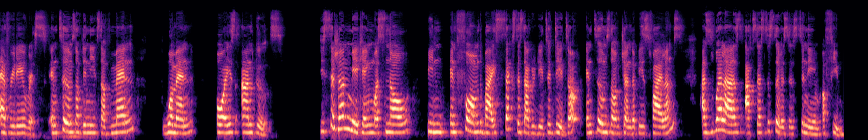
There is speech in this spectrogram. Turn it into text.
everyday risk in terms of the needs of men, women, boys, and girls. Decision making must now be informed by sex disaggregated data in terms of gender based violence, as well as access to services, to name a few.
